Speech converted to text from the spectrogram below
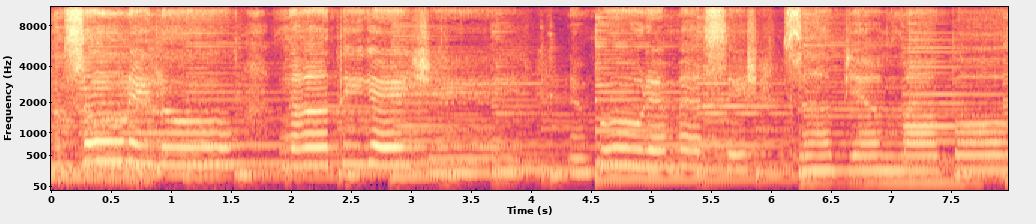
နောက်ဆုံးနေလို့ငါသိခဲ့ရင်နင်ပို့တဲ့ message စာပြန်မှာပေါ့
